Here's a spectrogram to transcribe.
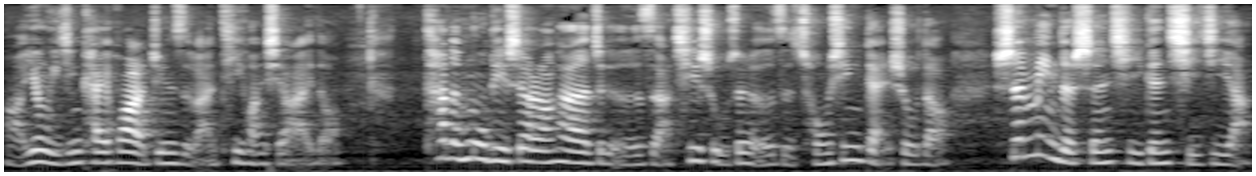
啊，用已经开花的君子兰替换下来的。他的目的是要让他的这个儿子啊，七十五岁的儿子重新感受到生命的神奇跟奇迹啊，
